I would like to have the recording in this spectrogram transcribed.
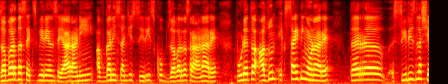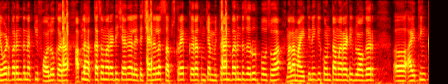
जबरदस्त एक्सपिरियन्स आहे यार. आणि अफगाणिस्तानची सिरीज खूप जबरदस्त राहणार आहे. पुढे तर अजून एक्साइटिंग होणार आहे. तर सिरीजला शेवटपर्यंत नक्की फॉलो करा. आपलं हक्काचं मराठी चॅनल आहे. त्या चॅनलला सबस्क्राईब करा. तुमच्या मित्रांपर्यंत जरूर पोहोचवा. मला माहिती नाही की कोणता मराठी ब्लॉगर आय थिंक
